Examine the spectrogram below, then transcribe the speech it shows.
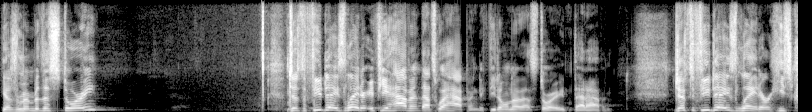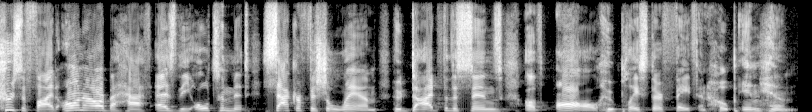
You guys remember this story? Just a few days later, if you haven't, that's what happened. If you don't know that story, that happened. Just a few days later, he's crucified on our behalf as the ultimate sacrificial lamb who died for the sins of all who placed their faith and hope in him.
